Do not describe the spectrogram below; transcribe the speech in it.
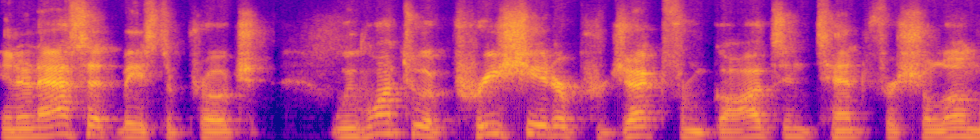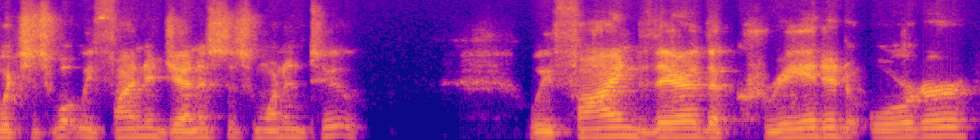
In an asset based approach, we want to appreciate or project from God's intent for shalom, which is what we find in Genesis 1 and 2 we find there the created order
